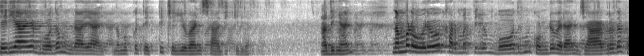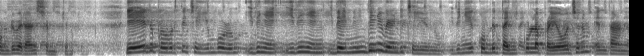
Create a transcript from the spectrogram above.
ശരിയായ ബോധമുണ്ടായാൽ നമുക്ക് തെറ്റ് ചെയ്യുവാൻ സാധിക്കില്ല. അതിനാൽ നമ്മൾ ഓരോ കർമ്മത്തിലും ബോധം കൊണ്ടുവരാൻ ജാഗ്രത കൊണ്ടുവരാൻ ശ്രമിക്കണം. ഏത് പ്രവൃത്തി ചെയ്യുമ്പോഴും ഇതിനെ ഇതിനെ ഇതെന്തിനു വേണ്ടി ചെയ്യുന്നു? ഇതിനെ കൊണ്ട് തനിക്കുള്ള പ്രയോജനം എന്താണ്?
